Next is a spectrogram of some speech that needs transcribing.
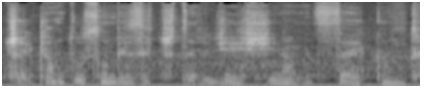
Poczekam tu sobie ze 40 nawet sekund.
